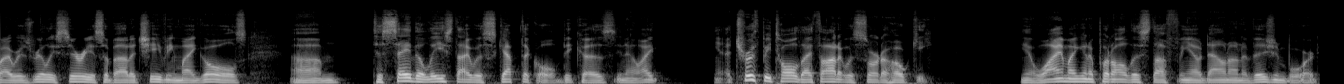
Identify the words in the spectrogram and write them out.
I was really serious about achieving my goals, um, to say the least, I was skeptical because you know I, you know, truth be told, I thought it was sort of hokey. You know, why am I going to put all this stuff, you know, down on a vision board?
